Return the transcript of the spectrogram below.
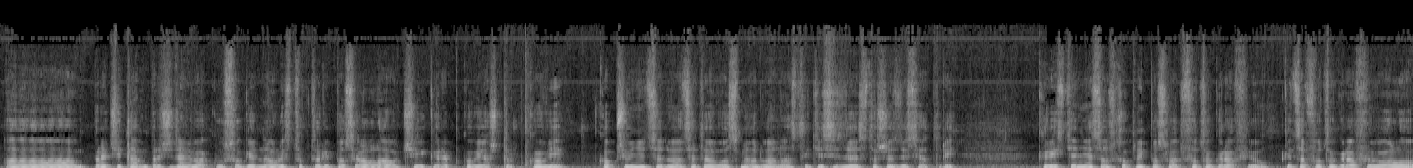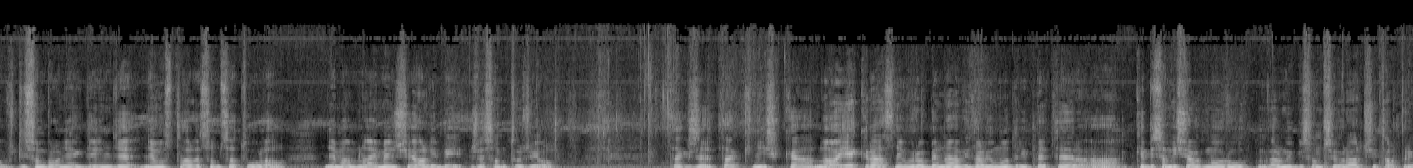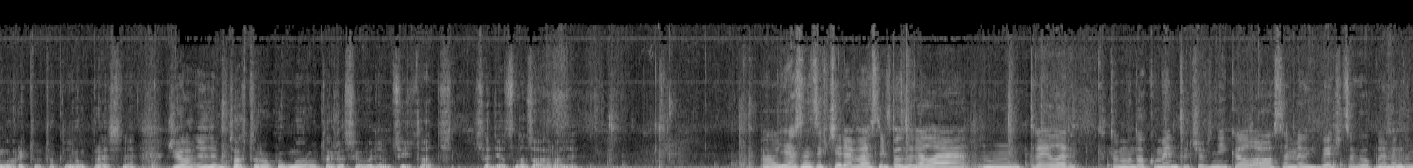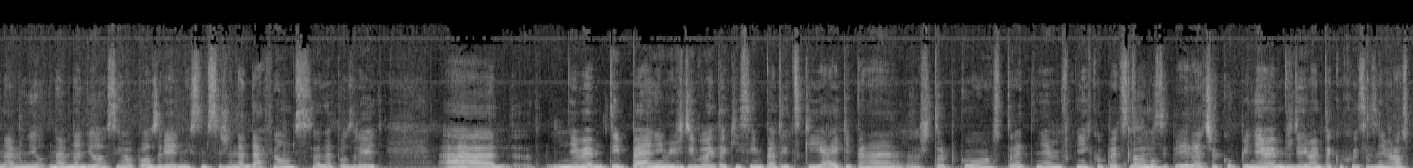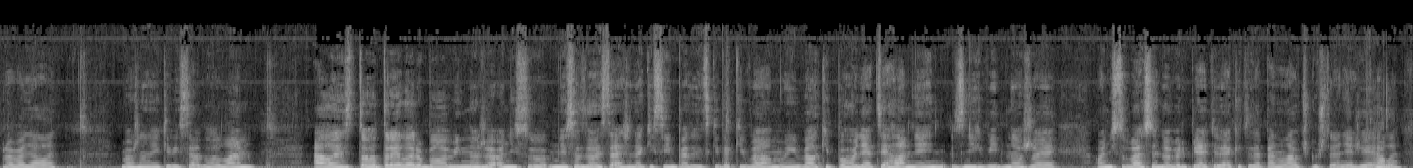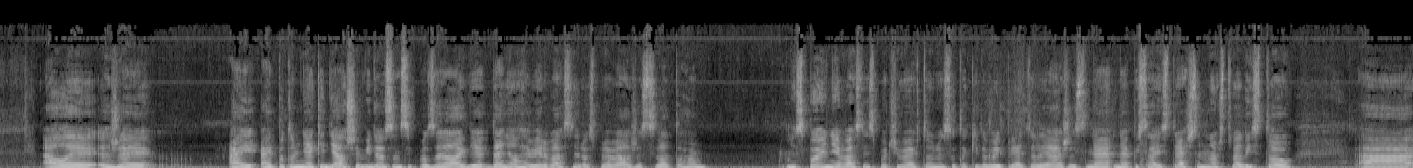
a prečítam, prečítam iba kúsok jedného listu, ktorý posielal Laučík Repkovi a Štrbkovi. Kopšivnice 28.12.1963 Kriste, nie som schopný poslať fotografiu. Keď sa fotografovalo, vždy som bol niekde inde, neustále som sa túlal. Nemám najmenšie alibi, že som tu žil. Takže tá knižka, no je krásne urobená, vydali ju Modrý Peter a keby som išiel k moru, veľmi by som si ju rád čítal pri mori, túto knihu presne. Žiaľ, nejdem tohto roku k moru, takže si ju budem čítať sediac na záhrade. Ja som si včera vlastne pozerala mm, trailer k tomu dokumentu, čo vznikol o osamelých bežcoch. Úplne mm-hmm. ma to navnadilo si ho pozrieť. Myslím si, že na Da Films sa dá pozrieť. A neviem, tí páni mi vždy boli takí sympatickí, aj keď pána Štrbku stretnem v knihkupectve, že si príde čo kúpi, neviem, vždy mám takú chuť sa s ním rozprávať, ale možno niekedy sa odhodlám. Ale z toho traileru bolo vidno, že oni sú, mne sa zdali strašne takí sympatickí, takí veľmi veľkí pohodiaci a hlavne z nich vidno, že oni sú vlastne dobrí priatelia, keď teda pán Laučík už teda nežije, ale, ale že aj, aj potom nejaké ďalšie video som si pozerala, kde Daniel Hevier vlastne rozprával, že sila toho spojenia vlastne spočíva aj v tom, že sú takí dobrí priatelia, že si na, napísali strašné množstvo listov a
